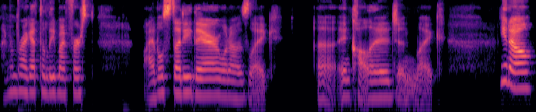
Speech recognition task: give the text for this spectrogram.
I remember I got to lead my first Bible study there when I was like uh in college and like you know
